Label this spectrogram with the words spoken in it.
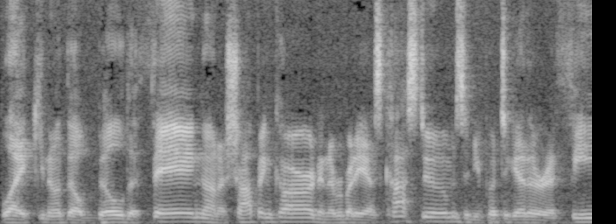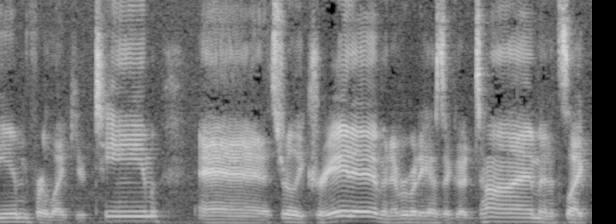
like you know, they'll build a thing on a shopping cart, and everybody has costumes, and you put together a theme for like your team, and it's really creative, and everybody has a good time, and it's like,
